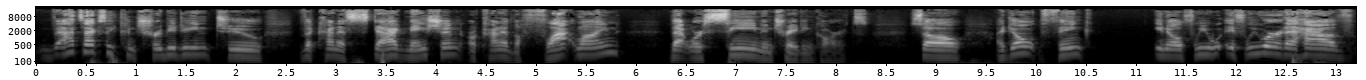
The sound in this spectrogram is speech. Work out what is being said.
that's actually contributing to the kind of stagnation or kind of the flat line that we're seeing in trading cards. So I don't think, you know, if we if we were to have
